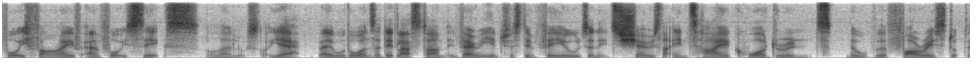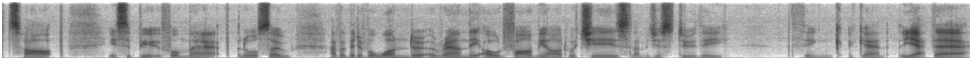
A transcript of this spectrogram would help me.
45 and 46 although it looks like yeah they were the ones I did last time. Very interesting fields and it shows that entire quadrant the, the forest up the top. It's a beautiful map and also have a bit of a wander around the old farmyard which is let me just do the thing again. Yeah there.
